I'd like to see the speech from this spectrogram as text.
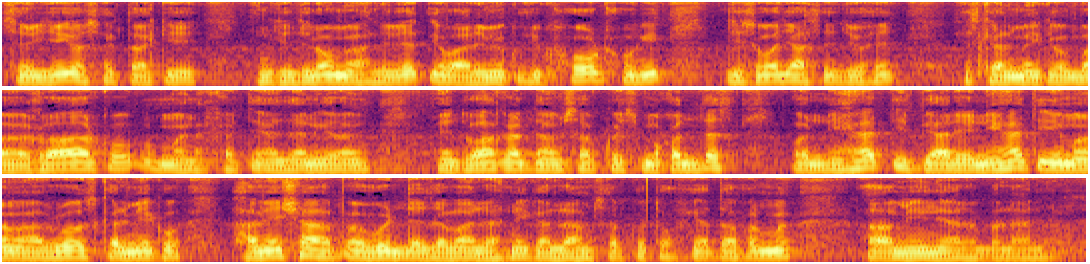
صرف یہی ہو سکتا کہ ان کے دلوں میں اہلیت کے بارے میں کوئی کھوٹ ہوگی، جس وجہ سے جو ہے اس کلمے کے اقرار کو منع کرتے ہیں۔ زین گرام میں دعا کرتا ہوں سب کو اس مقدس اور نہایت ہی پیارے، نہایت ہی امام روز کلمے کو ہمیشہ ورد زبان رہنے کا اللہ ہم سب کو توفیع عطا فرما آمین یا رب العالمین۔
